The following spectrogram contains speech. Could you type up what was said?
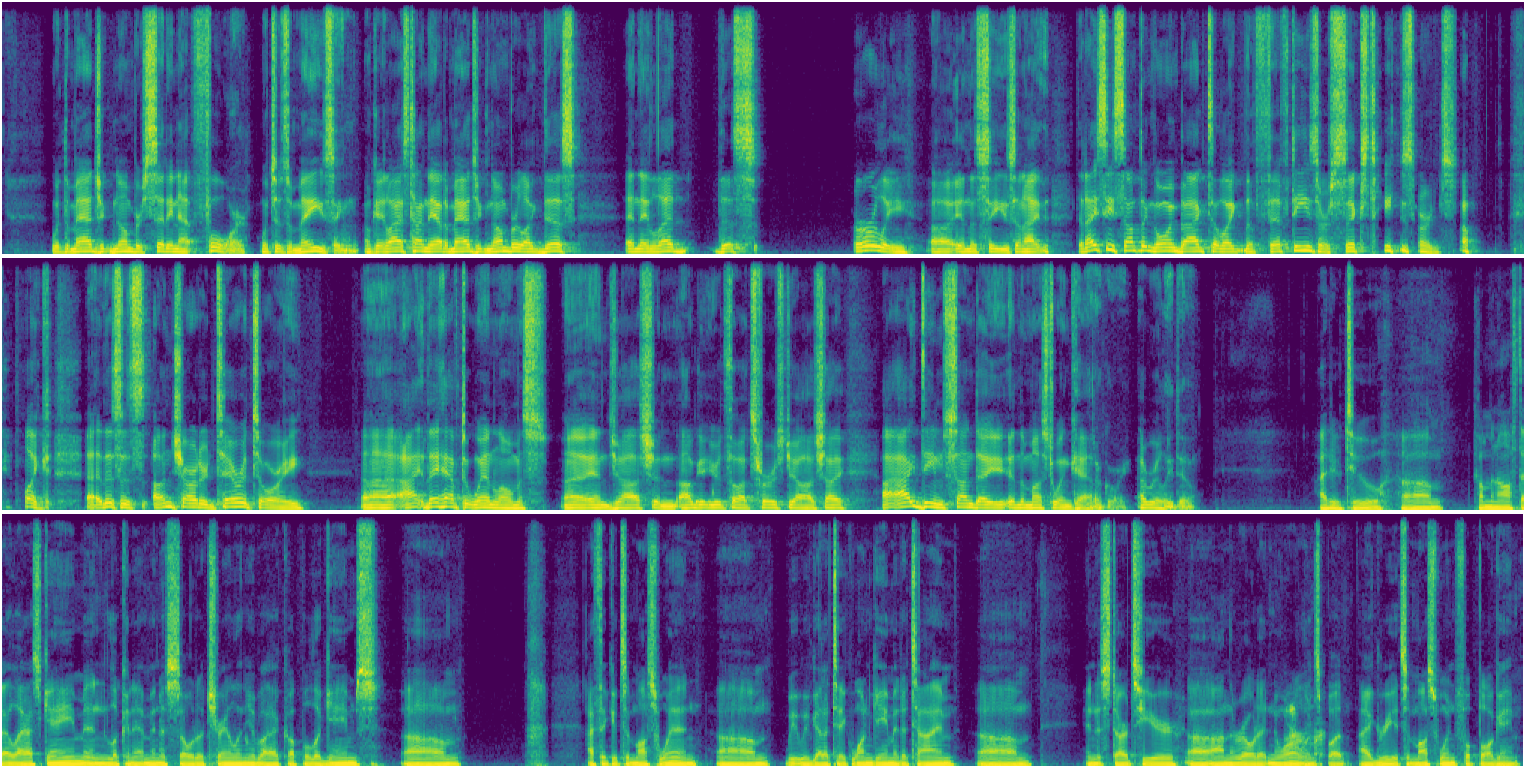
with the magic number sitting at four, which is amazing. Okay, last time they had a magic number like this and they led this early uh, in the season. I did I see something going back to like the 50s or 60s or something. like uh, this is uncharted territory. Uh, I, they have to win, Lomas uh, and Josh, and I'll get your thoughts first, Josh. I, I, I deem Sunday in the must-win category. I really do. I do too. Um, coming off that last game and looking at Minnesota trailing you by a couple of games, um, I think it's a must win. Um, we, have got to take one game at a time. Um, and it starts here uh, on the road at New Orleans. But I agree, it's a must win football game.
